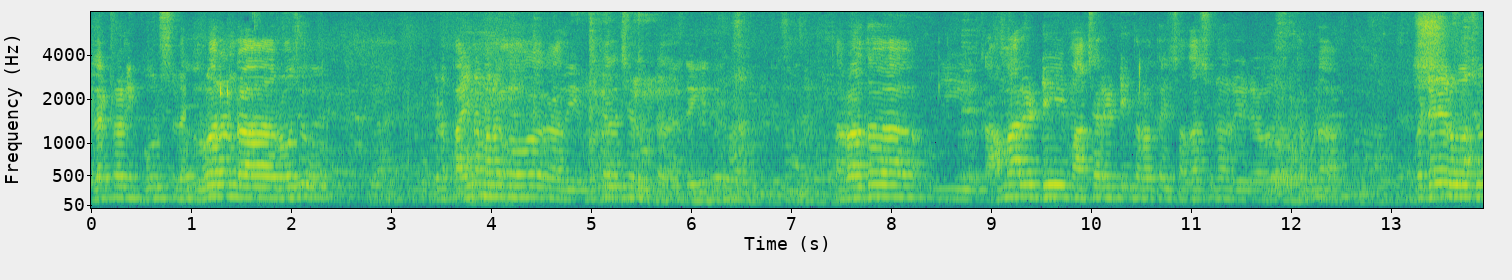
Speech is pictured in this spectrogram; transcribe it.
ఎలక్ట్రానిక్ గూడ్స్ గురువారం రోజు ఇక్కడ పైన మనకు అది రూపాయల చెరువు ఉంటుంది దిగింది తర్వాత ఈ కామారెడ్డి మాచారెడ్డి తర్వాత ఈ సదాశివనగర్ అంతా కూడా ఒకటే రోజు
